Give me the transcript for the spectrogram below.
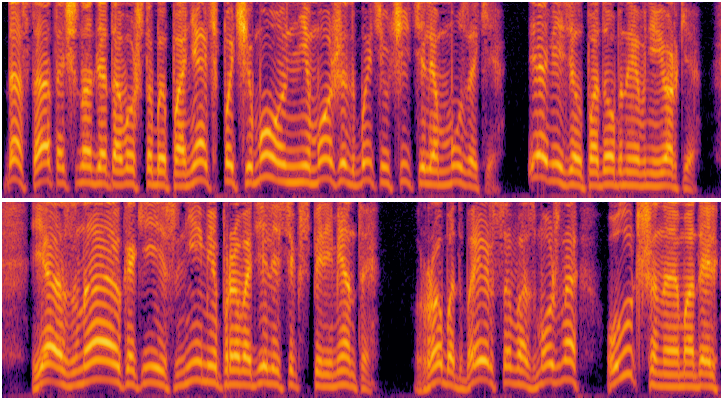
достаточно для того, чтобы понять, почему он не может быть учителем музыки. Я видел подобные в Нью-Йорке. Я знаю, какие с ними проводились эксперименты. Робот Бэйрса, возможно, улучшенная модель,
